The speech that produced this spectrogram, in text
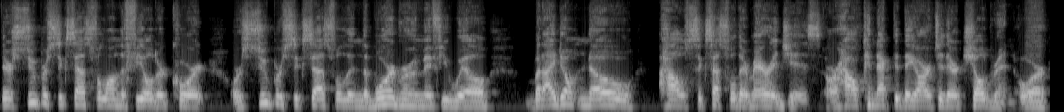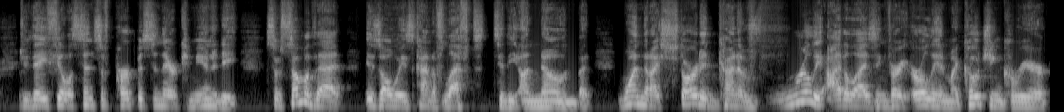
they're super successful on the field or court or super successful in the boardroom, if you will, but I don't know how successful their marriage is or how connected they are to their children or do they feel a sense of purpose in their community? So some of that is always kind of left to the unknown. But one that i started kind of really idolizing very early in my coaching career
